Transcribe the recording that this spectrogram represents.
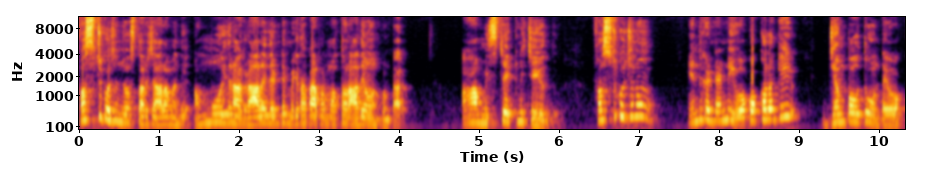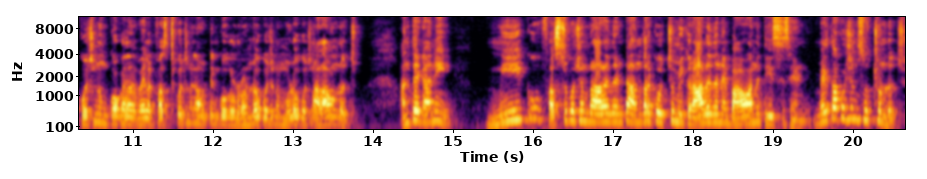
ఫస్ట్ క్వశ్చన్ చూస్తారు చాలామంది అమ్మో ఇది నాకు రాలేదంటే మిగతా పేపర్ మొత్తం రాదేమో అనుకుంటారు. ఆ మిస్టేక్ని చేయొద్దు. ఫస్ట్ క్వశ్చన్ ఎందుకంటే అండి ఒక్కొక్కరికి జంప్ అవుతూ ఉంటాయి. ఒక క్వశ్చన్ ఇంకొక వీళ్ళకి ఫస్ట్ క్వశ్చన్గా ఉంటే ఇంకొకరు రెండో క్వశ్చన్ మూడో క్వశ్చన్ అలా ఉండొచ్చు. అంతేగాని మీకు ఫస్ట్ క్వశ్చన్ రాలేదంటే అందరికీ వచ్చు మీకు రాలేదనే భావాన్ని తీసేసేయండి. మిగతా క్వశ్చన్స్ వచ్చి ఉండొచ్చు.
